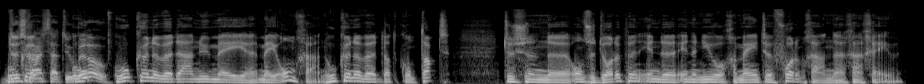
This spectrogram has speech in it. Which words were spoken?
dus waar staat uw bureau? Hoe, hoe kunnen we daar nu mee, uh, mee omgaan? Hoe kunnen we dat contact tussen onze dorpen in de, in de nieuwe gemeente vorm gaan, gaan geven?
